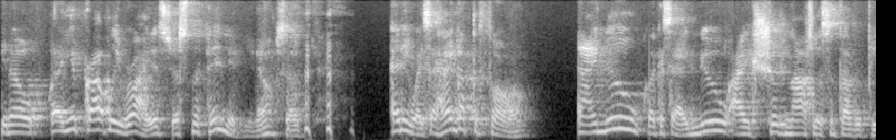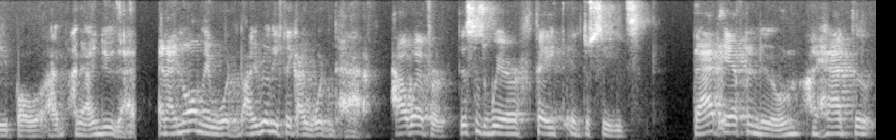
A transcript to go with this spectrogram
you know, well, you're probably right. It's just an opinion, you know? So, anyways, I hang up the phone and I knew, like I said, I knew I should not listen to other people. I, I mean, I knew that. And I normally wouldn't. I really think I wouldn't have. However, this is where fate intercedes. That afternoon, I had to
